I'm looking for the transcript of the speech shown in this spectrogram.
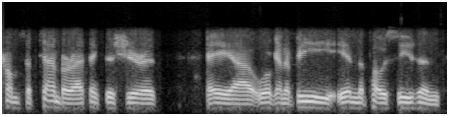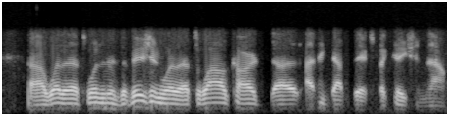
come September. I think this year it's, hey, uh, we're going to be in the postseason, uh, whether that's winning the division, whether that's a wild card. Uh, I think that's the expectation now.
